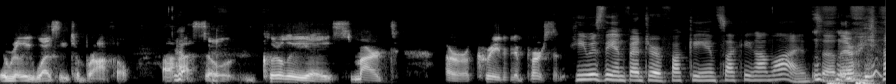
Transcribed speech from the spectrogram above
It really wasn't a brothel. Uh, so clearly, a smart or creative person. He was the inventor of fucking and sucking online. So there we go.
